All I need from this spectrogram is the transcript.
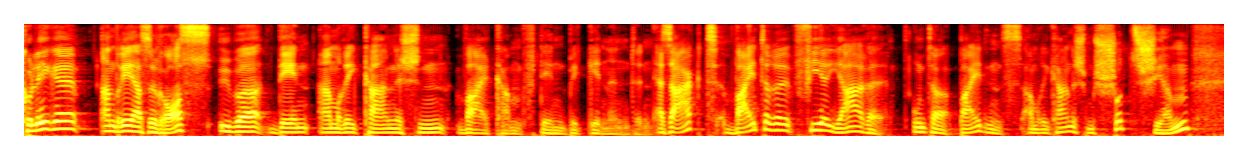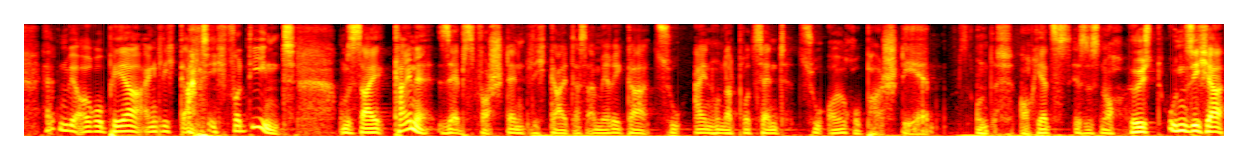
Kollege Andreas Ross über den amerikanischen Wahlkampf, den beginnenden. Er sagt, weitere vier Jahre unter Bidens amerikanischem Schutzschirm hätten wir Europäer eigentlich gar nicht verdient. Und es sei keine Selbstverständlichkeit, dass Amerika zu 100 Prozent zu Europa stehe. Und auch jetzt ist es noch höchst unsicher,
